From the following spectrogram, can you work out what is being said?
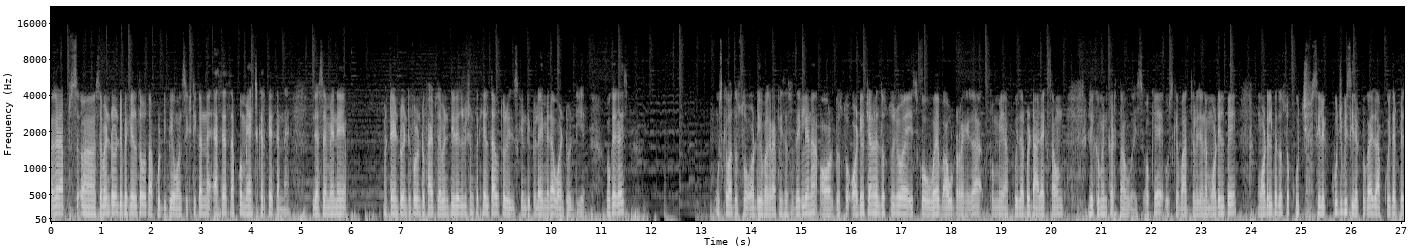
अगर आप सेवन ट्वेंटी पर खेलते हो तो आपको डी पी वन सिक्सटी करना है, ऐसे ऐसे आपको मैच करके करना है। जैसे मैंने ten twenty four into five seventy resolution पर खेलता हूँ तो स्क्रीन डिप्लाई मेरा वन ट्वेंटी है। ओके गाइज़ उसके बाद दोस्तों ऑडियो अपनी से देख लेना। और दोस्तों ऑडियो चैनल दोस्तों जो है, इसको वेब आउट रहेगा तो मैं आपको इधर पर डायरेक्ट साउंड रिकमेंड करता हूँ गाइस ओके उसके बाद चले जाना मॉडल पे। मॉडल पे दोस्तों कुछ सिलेक्ट कुछ भी सिलेक्ट होगा आपको इधर पे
